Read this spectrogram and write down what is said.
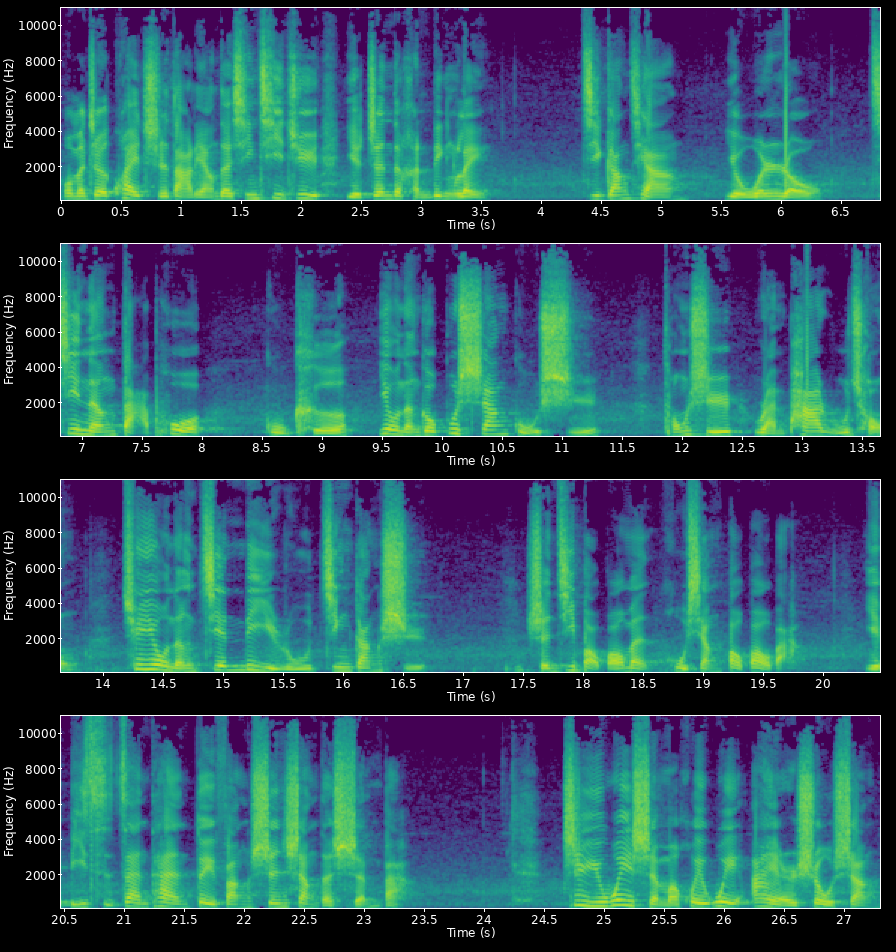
我们这快齿打量的新器具，也真的很另类，既刚强又温柔，既能打破骨壳。又能够不伤骨石，同时软趴如虫，却又能坚立如金刚石。神机宝宝们互相抱抱吧，也彼此赞叹对方身上的神吧。至于为什么会为爱而受伤，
